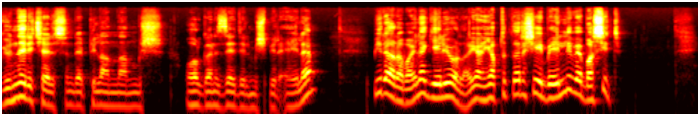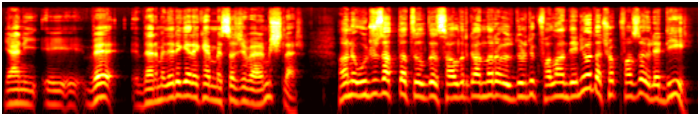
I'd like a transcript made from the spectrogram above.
günler içerisinde planlanmış, organize edilmiş bir eylem bir arabayla geliyorlar. Yani yaptıkları şey belli ve basit. Yani e, ve vermeleri gereken mesajı vermişler. Hani ucuz atlatıldı, saldırganları öldürdük falan deniyor da çok fazla öyle değil.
